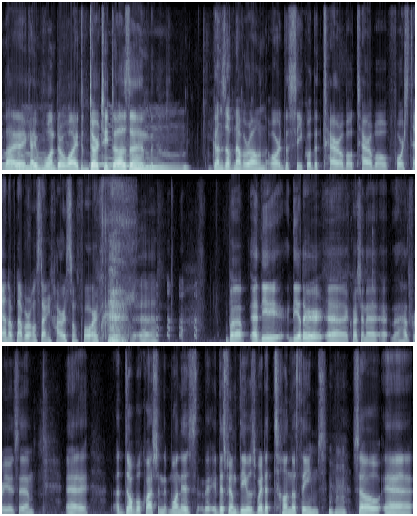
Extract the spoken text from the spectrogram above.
Like I wonder why the Dirty Dozen, Hmm. Guns of Navarone, or the sequel, the terrible, terrible Force Ten of Navarone, starring Harrison Ford. uh, but uh, the the other uh, question I, I had for you is um, uh, a double question. One is uh, this film deals with a ton of themes. Mm-hmm. So, uh,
